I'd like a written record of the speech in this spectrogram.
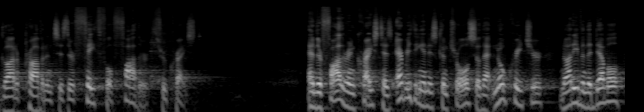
God of providence is their faithful Father through Christ. And their Father in Christ has everything in his control so that no creature, not even the devil,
